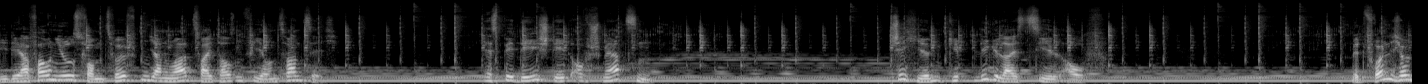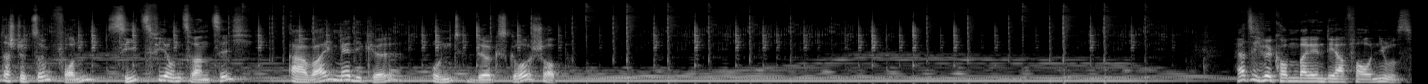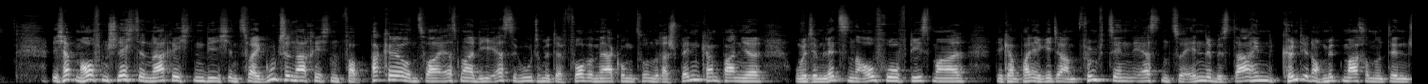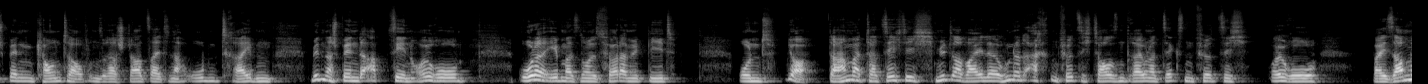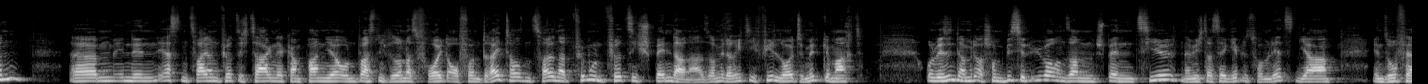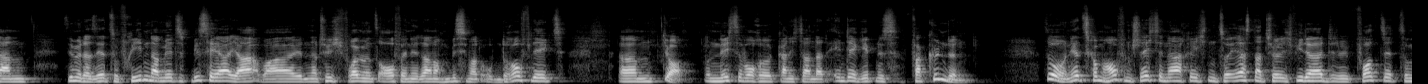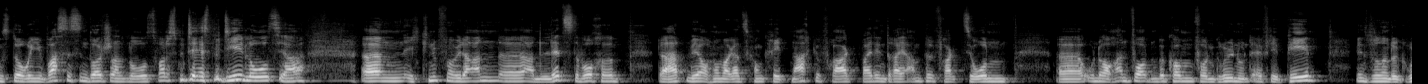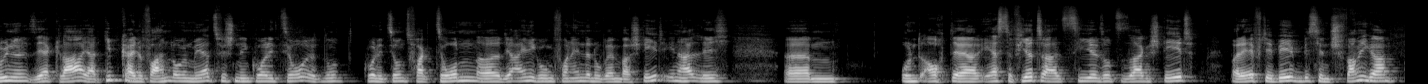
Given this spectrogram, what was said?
Die DHV-News vom 12. Januar 2024. SPD steht auf Schmerzen. Tschechien gibt Legalize-Ziel auf. Mit freundlicher Unterstützung von Seeds24, Awai Medical und Dirks Grow Shop. Herzlich willkommen bei den DHV News. Ich habe einen Haufen schlechte Nachrichten, die ich in zwei gute Nachrichten verpacke. Und zwar erstmal die erste gute mit der Vorbemerkung zu unserer Spendenkampagne und mit dem letzten Aufruf diesmal. Die Kampagne geht ja am 15.01. zu Ende. Bis dahin könnt ihr noch mitmachen und den Spendencounter auf unserer Startseite nach oben treiben mit einer Spende ab 10 Euro oder eben als neues Fördermitglied. Und ja, da haben wir tatsächlich mittlerweile 148.346 Euro beisammen ähm, in den ersten 42 Tagen der Kampagne und was mich besonders freut, auch von 3245 Spendern. Also haben wir da richtig viele Leute mitgemacht. Und wir sind damit auch schon ein bisschen über unserem Spendenziel, nämlich das Ergebnis vom letzten Jahr. Insofern sind wir da sehr zufrieden damit bisher. Ja, aber natürlich freuen wir uns auch, wenn ihr da noch ein bisschen was oben drauf legt. Ähm, ja, und nächste Woche kann ich dann das Endergebnis verkünden. So, und jetzt kommen Haufen schlechte Nachrichten. Zuerst natürlich wieder die Fortsetzungsstory. Was ist in Deutschland los? Was ist mit der SPD los? Ja, ähm, ich knüpfe mal wieder an äh, an letzte Woche. Da hatten wir auch nochmal ganz konkret nachgefragt bei den drei Ampelfraktionen äh, und auch Antworten bekommen von Grünen und FDP. Insbesondere Grüne, sehr klar, ja, es gibt keine Verhandlungen mehr zwischen den Koalition, Koalitionsfraktionen. Äh, die Einigung von Ende November steht inhaltlich. Ähm, und auch der erste Vierte als Ziel sozusagen steht. Bei der FDP ein bisschen schwammiger,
